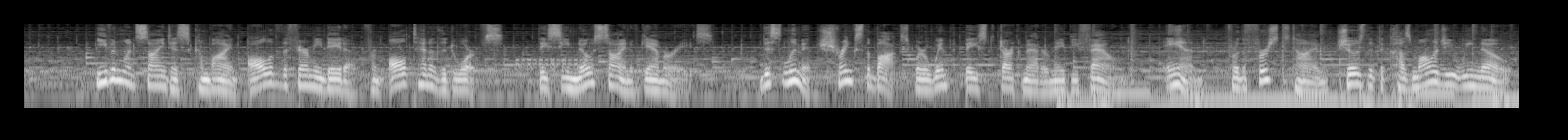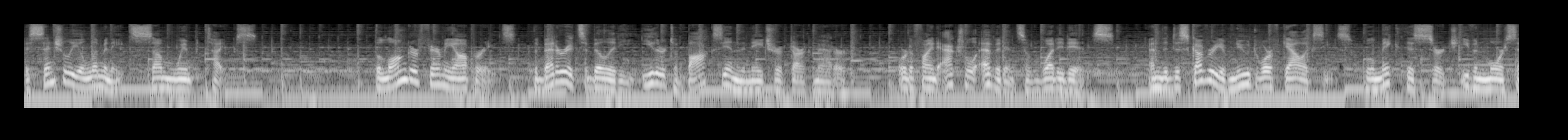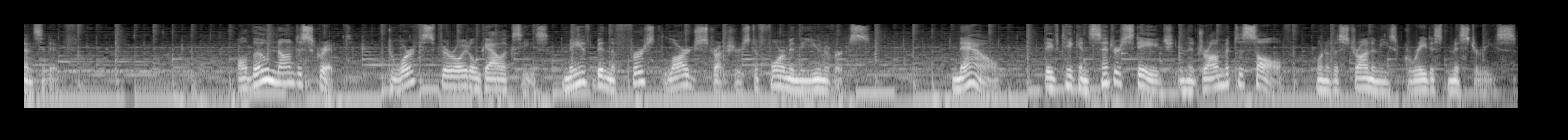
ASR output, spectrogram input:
Even when scientists combine all of the Fermi data from all 10 of the dwarfs, they see no sign of gamma rays. This limit shrinks the box where WIMP based dark matter may be found, and, for the first time, shows that the cosmology we know essentially eliminates some WIMP types. The longer Fermi operates, the better its ability either to box in the nature of dark matter or to find actual evidence of what it is. And the discovery of new dwarf galaxies will make this search even more sensitive. Although nondescript, dwarf spheroidal galaxies may have been the first large structures to form in the universe. Now, they've taken center stage in the drama to solve one of astronomy's greatest mysteries.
